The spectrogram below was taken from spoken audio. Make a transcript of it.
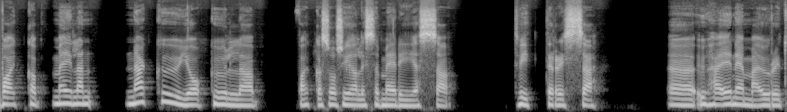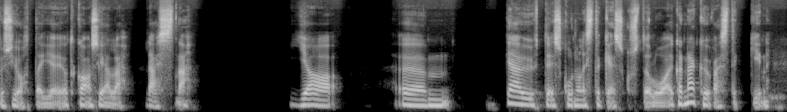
vaikka meillä näkyy jo kyllä vaikka sosiaalisessa mediassa, Twitterissä yhä enemmän yritysjohtajia, jotka on siellä läsnä ja öm, käy yhteiskunnallista keskustelua aika näkyvästikin,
